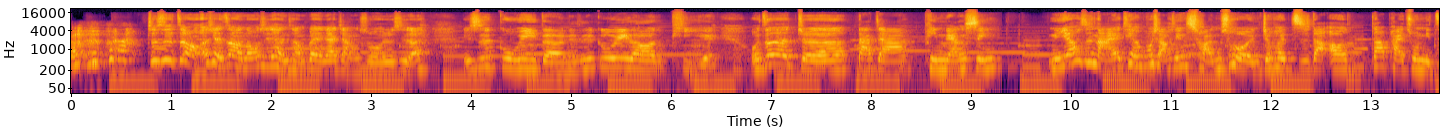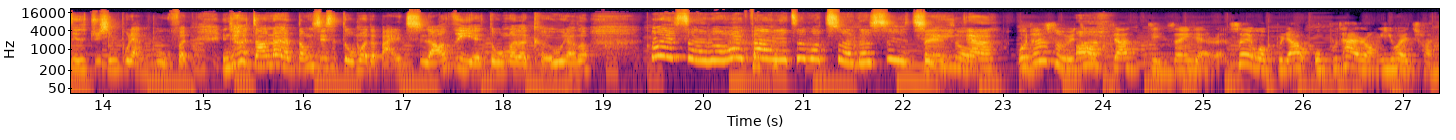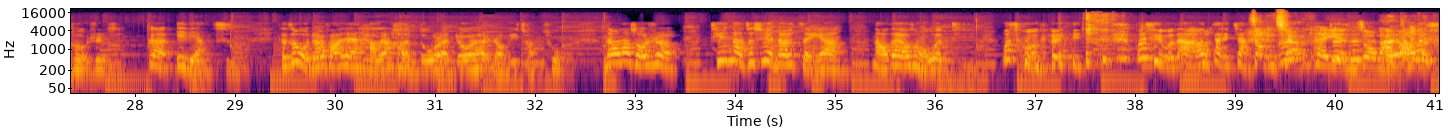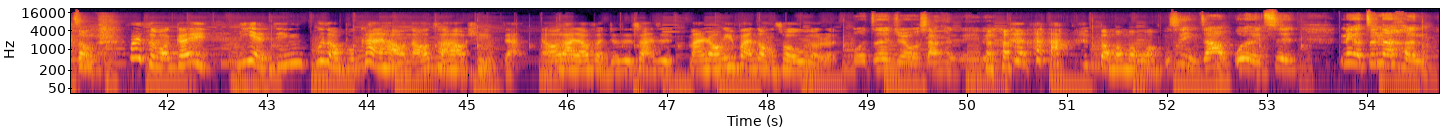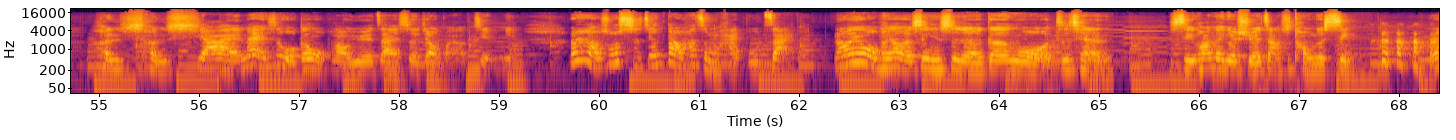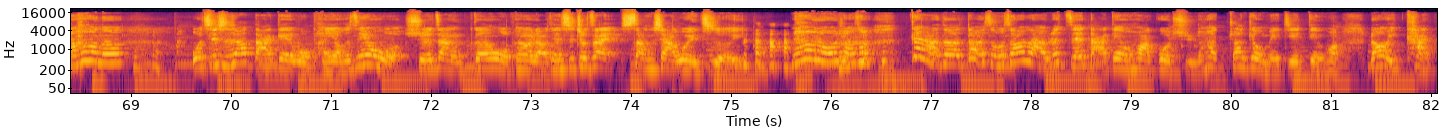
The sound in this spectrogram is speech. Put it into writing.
就是这种，而且这种东西很常被人家讲说，就是哎，你是故意的，你是故意的屁哎！我真的觉得大家凭良心。你要是哪一天不小心传错，你就会知道哦，要排除你自己是居心不良部分，你就会知道那个东西是多么的白痴，然后自己也多么的可恶，想说为什么会办了这么蠢的事情？没错，我就是属于就是比较谨慎一点的人，所以我比较我不太容易会传错讯息，这一两次，可是我就会发现好像很多人就会很容易传错，然后那时候就天哪，这些人到底怎样，脑袋有什么问题？为什么可以？不行，我这好像太强，中枪太严重了吧？为什么？为什么可以？你眼睛为什么不看好，然后传好讯这样？然后辣椒粉就是算是蛮容易犯这种错误的人。我真的觉得我伤痕累累。懂懵懵懵。不是，你知道我有一次那个真的很很很瞎哎，那一次我跟我朋友约在社交馆要见面，然后想说时间到，他怎么还不在？然后因为我朋友的姓氏呢，跟我之前。喜欢的一个学长是同个姓，然后呢，我其实要打给我朋友，可是因为我学长跟我朋友聊天室就在上下位置而已，然后呢，我想说干啥的，到底什么时候来，我就直接打电话过去，然后居然给我没接电话，然后我一看，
